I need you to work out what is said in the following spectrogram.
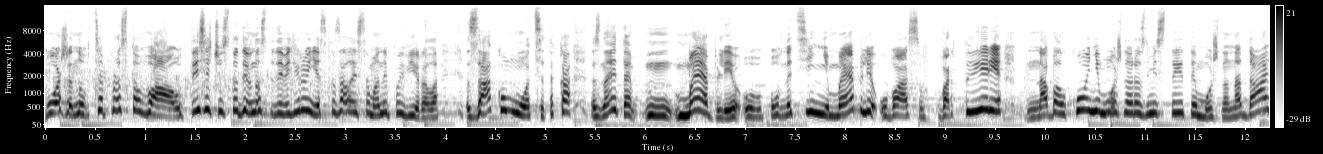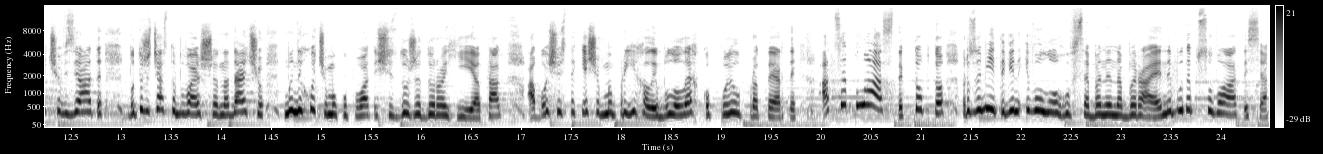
боже, ну це просто вау. 1199 гривень. Я сказала і сама не повірила. За комод це така, знаєте, меблі, повноцінні меблі у вас в квартирі, на балконі можна розмістити, можна на дачу взяти. Бо дуже часто буває, що на дачу ми не хочемо купувати щось дуже дороге, так або щось таке, щоб ми приїхали і було легко пил протерти. А це пластик. Тобто, розумієте, він і вологу в себе не набирає, не буде псуватися.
